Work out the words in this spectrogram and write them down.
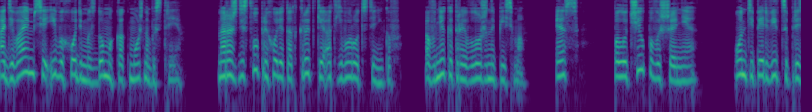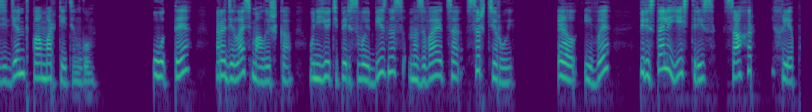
одеваемся и выходим из дома как можно быстрее. На Рождество приходят открытки от его родственников. В некоторые вложены письма. С получил повышение. Он теперь вице-президент по маркетингу. У Т родилась малышка, у нее теперь свой бизнес, называется «Сортируй». Л и В перестали есть рис, сахар и хлеб.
